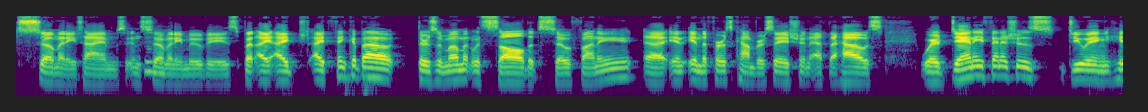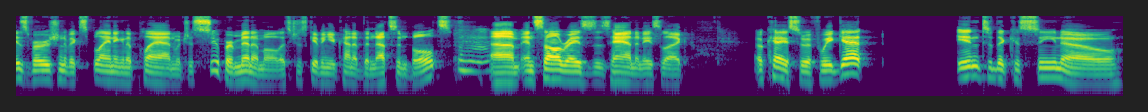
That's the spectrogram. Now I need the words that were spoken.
so many times in so Mhm. many movies. But I, I I think about there's a moment with Saul that's so funny uh, in in the first conversation at the house where Danny finishes doing his version of explaining the plan, which is super minimal. It's just giving you kind of the nuts and bolts. Mhm. Um, and Saul raises his hand and he's like, "Okay, so if we get into the casino."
